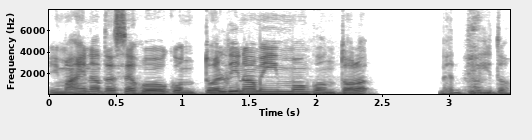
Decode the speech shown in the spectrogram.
imagínate ese juego con todo el dinamismo, con toda la. Bendito.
